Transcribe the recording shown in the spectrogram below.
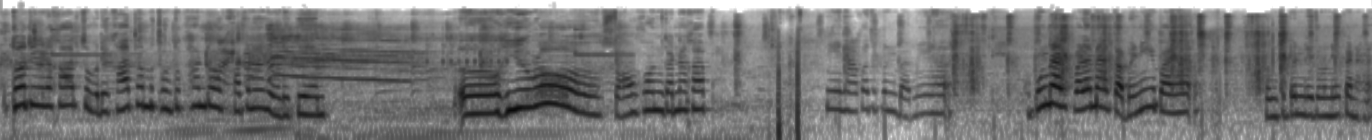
สวัสดีนะครับ สวัสดีครับท่านผู้ชมทุกท่านด้วยครับวันนี้อยู่ในเกม เอ่อฮีโร่สองคนกันนะครับ นี่นะก็จะเป็นแบบนี้ฮะผมเพิ่งได้สไปเดอร์แมนกลับไปนี่ไปฮะผมจะเป็นในตัวนี้กันฮะ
